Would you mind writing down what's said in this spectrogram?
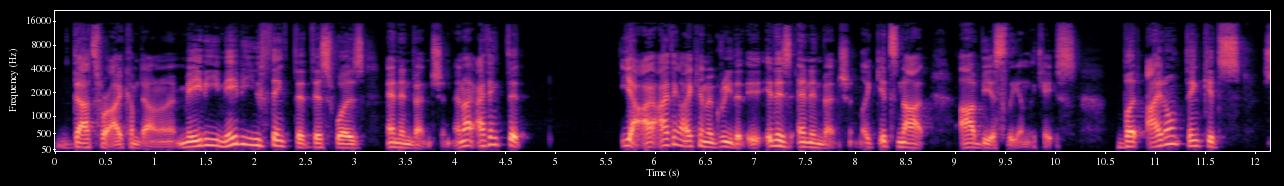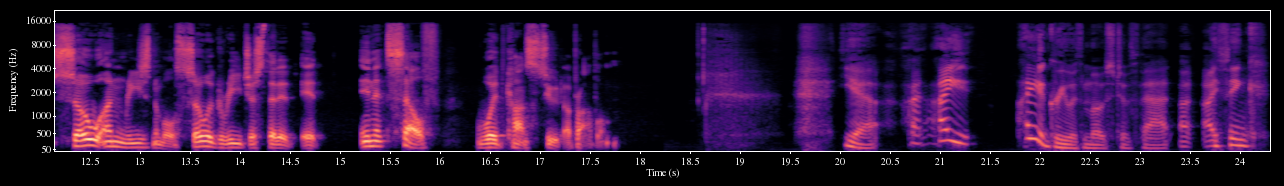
that's where I come down on it. Maybe, maybe you think that this was an invention. And I, I think that yeah, I, I, think I can agree that it, it is an invention. Like it's not obviously in the case, but I don't think it's so unreasonable, so egregious that it it in itself would constitute a problem. Yeah, I I, I agree with most of that. I, I think,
